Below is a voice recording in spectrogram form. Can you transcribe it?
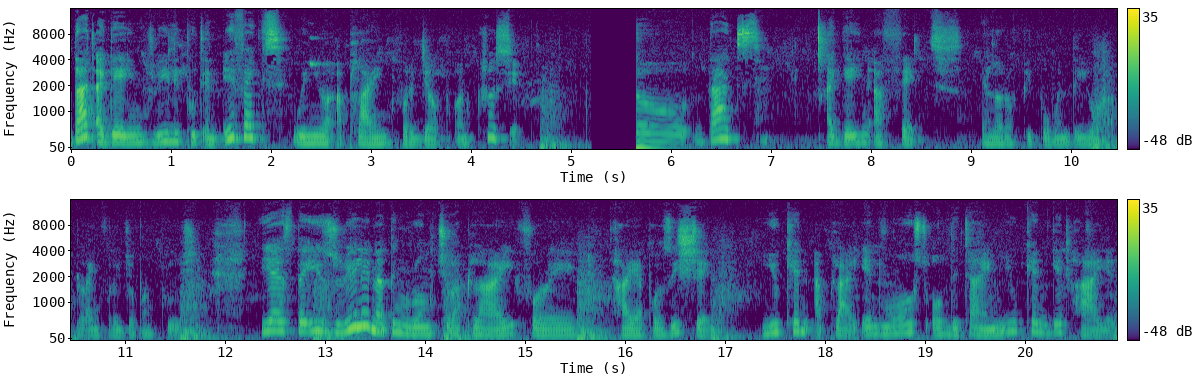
that again really put an effect when you are applying for a job on cruise ship. So that again affects a lot of people when they are applying for a job on cruise ship. Yes, there is really nothing wrong to apply for a higher position. You can apply, and most of the time you can get hired,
